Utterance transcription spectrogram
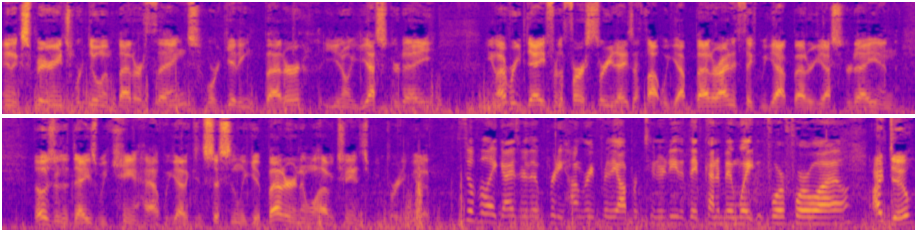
inexperienced. We're doing better things. We're getting better. You know, yesterday, you know, every day for the first three days, I thought we got better. I didn't think we got better yesterday, and those are the days we can't have. We got to consistently get better, and then we'll have a chance to be pretty good. Still feel like guys are though pretty hungry for the opportunity that they've kind of been waiting for for a while. I do,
